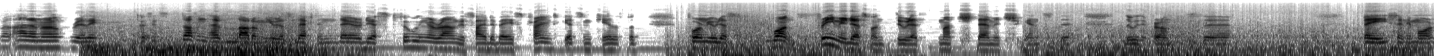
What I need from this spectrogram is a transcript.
Well, I don't know, really because it doesn't have a lot of mutas left and they're just fooling around inside the base trying to get some kills but four mutas one three mutas won't do that much damage against the Lucifer's the base anymore.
